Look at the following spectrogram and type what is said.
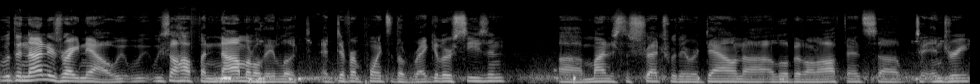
with the Niners right now, we, we saw how phenomenal they looked at different points of the regular season, uh, minus the stretch where they were down uh, a little bit on offense uh, to injury.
